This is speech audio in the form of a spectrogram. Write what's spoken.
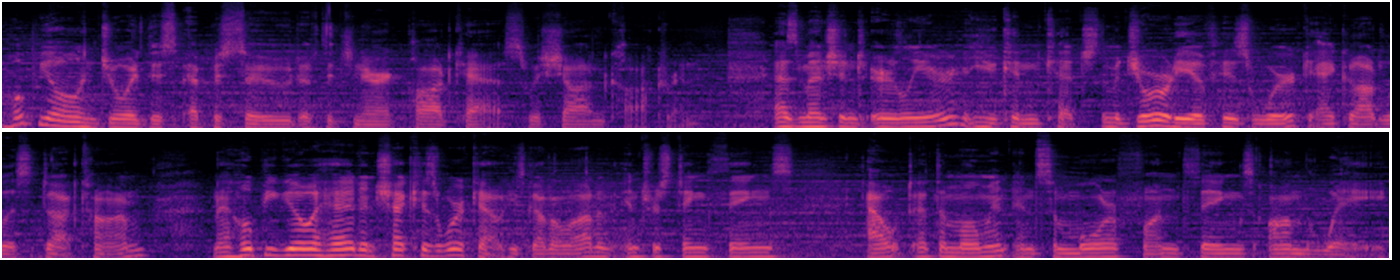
I hope you all enjoyed this episode of the Generic Podcast with Sean Cochrane. As mentioned earlier, you can catch the majority of his work at godless.com, and I hope you go ahead and check his work out. He's got a lot of interesting things out at the moment and some more fun things on the way.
